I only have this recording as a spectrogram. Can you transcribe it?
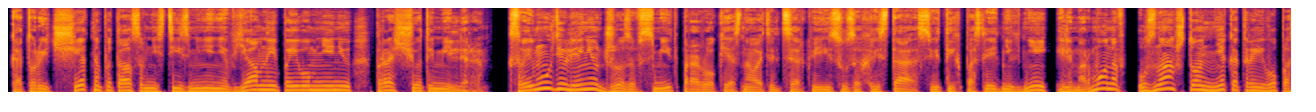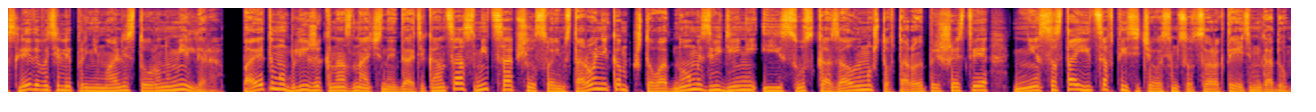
который тщетно пытался внести изменения в явные, по его мнению, просчеты Миллера. К своему удивлению, Джозеф Смит, пророк и основатель Церкви Иисуса Христа святых последних дней или мормонов, узнал, что некоторые его последователи принимали сторону Миллера. Поэтому ближе к назначенной дате конца Смит сообщил своим сторонникам, что в одном из видений Иисус сказал ему, что второе пришествие не состоится в 1843 году.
